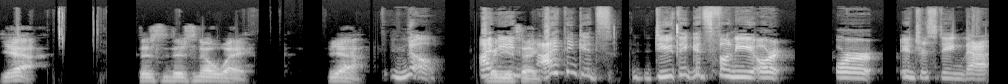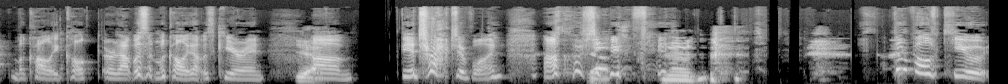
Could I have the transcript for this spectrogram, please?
yeah. There's there's no way. Yeah. No. I What do mean, you think? I think it's do you think it's funny or or interesting that Macaulay Culk or that wasn't Macaulay, that was Kieran. Yeah. Um the attractive one. Um, Yeah. think- Mm. they're both cute.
